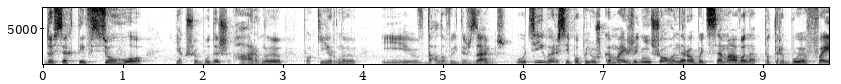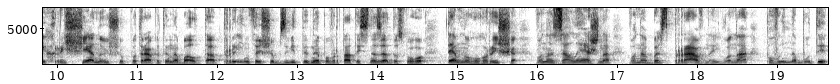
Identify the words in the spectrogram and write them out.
досягти всього, якщо будеш гарною, покірною і вдало вийдеш заміж. У цій версії попелюшка майже нічого не робить сама. Вона потребує фей хрещеної, щоб потрапити на бал, та принца, щоб звідти не повертатись назад до свого темного горища. Вона залежна, вона безправна, і вона повинна бути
